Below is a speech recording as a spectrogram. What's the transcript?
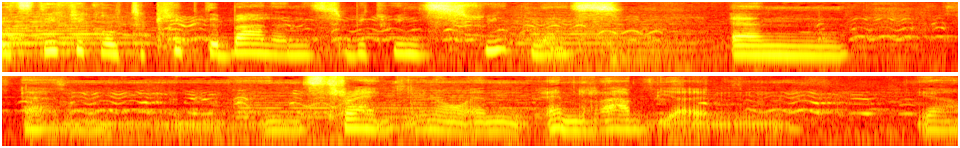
it's difficult to keep the balance between sweetness and, and, and strength, you know, and, and rabbia and yeah,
